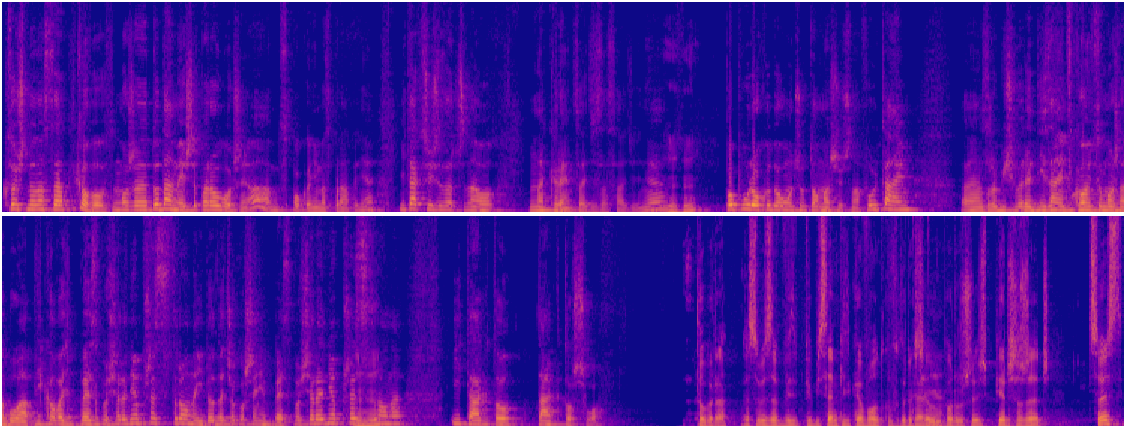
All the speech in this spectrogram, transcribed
ktoś do nas zaaplikował, może dodamy jeszcze parę ogłoszeń. A, spoko, nie ma sprawy, nie? I tak to się zaczynało nakręcać w zasadzie, nie? Mhm. Po pół roku dołączył Tomasz już na full time. E, Zrobiliśmy redesign, w końcu można było aplikować bezpośrednio przez stronę i dodać ogłoszenie bezpośrednio przez Mhm. stronę. I tak to, tak to szło. Dobra, ja sobie wypisałem kilka wątków, które Pewnie. chciałbym poruszyć. Pierwsza rzecz. Co jest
